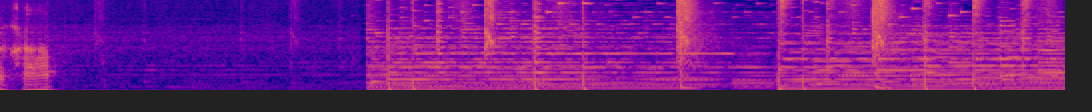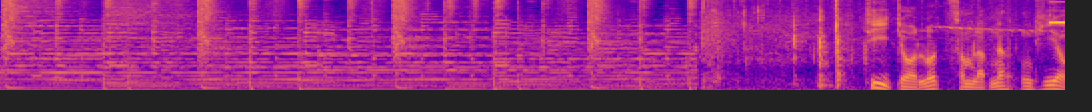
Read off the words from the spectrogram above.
นะครับ ที่จอดรถสำหรับนักท่องเที่ยว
